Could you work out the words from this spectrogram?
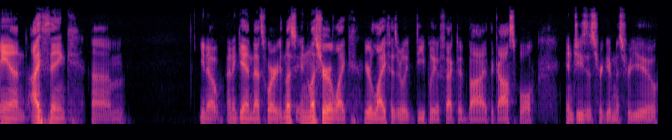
and I think, um, you know, and again, that's where unless unless you're like your life is really deeply affected by the gospel and Jesus' forgiveness for you,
